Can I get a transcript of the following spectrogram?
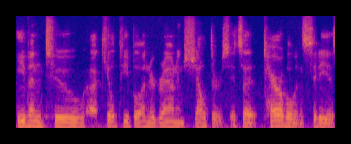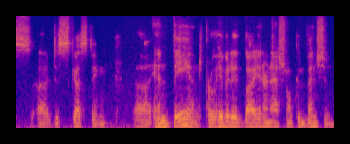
even to uh, kill people underground in shelters. It's a terrible, insidious, uh, disgusting, uh, and banned, prohibited by international convention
